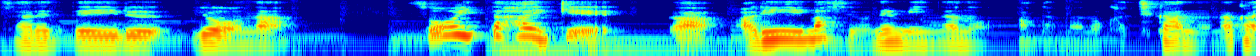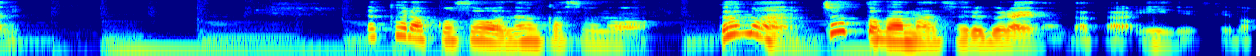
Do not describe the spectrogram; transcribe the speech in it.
されているような、そういった背景がありますよね、みんなの頭の価値観の中に。だからこそ、なんかその、我慢、ちょっと我慢するぐらいなんだったらいいんですけど、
